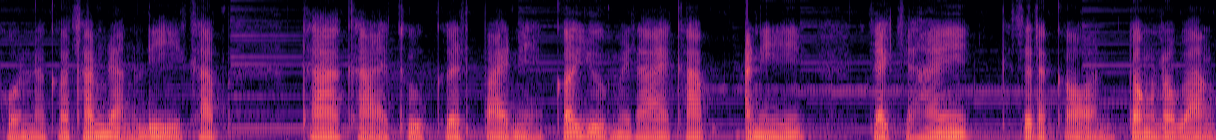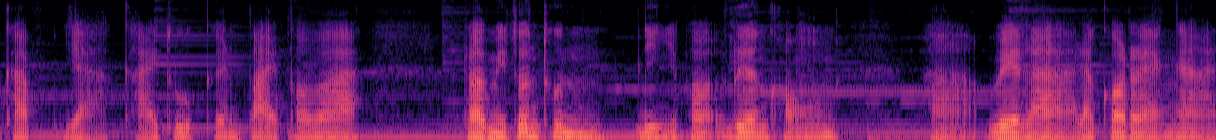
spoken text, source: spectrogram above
คนแล้วก็ทำอย่างดีครับ ถ้าขายถูกเกินไปเนี่ยก็อยู่ไม่ได้ครับ อันนี้อยากจะให้เกษตรกรต้องระวังครับ อย่าขายถูกเกินไป เพราะว่าเรามีต้นทุนยิ่งเฉพาะเรื่องของอเวลาแล้วก็แรงงาน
